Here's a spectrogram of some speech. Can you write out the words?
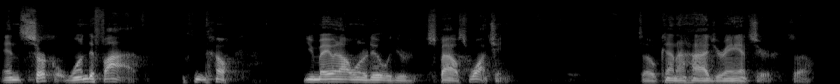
And circle one to five. no, you may not want to do it with your spouse watching. So kind of hide your answer. So,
